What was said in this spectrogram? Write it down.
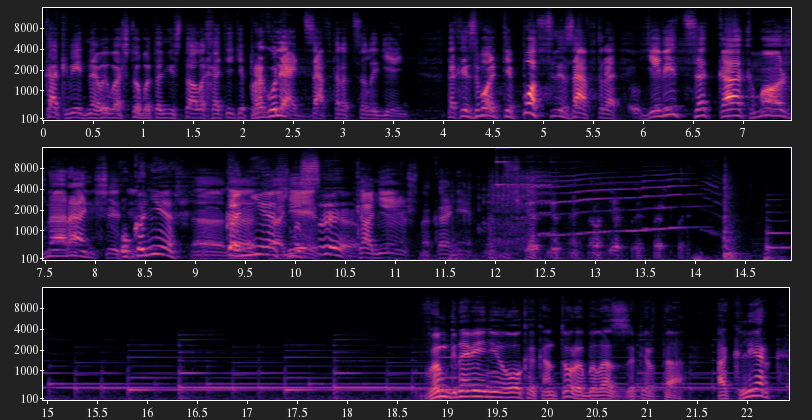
как видно, вы во что бы то ни стало хотите прогулять завтра целый день. Так извольте послезавтра явиться как можно раньше. О, конечно, Э, да, конечно, коне- сэр. Конечно, конечно. В мгновение ока контора была заперта, а клерк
